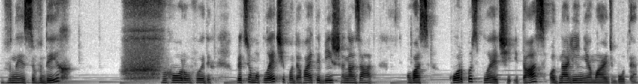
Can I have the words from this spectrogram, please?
вниз вдих, вгору видих. При цьому плечі подавайте більше назад. У вас корпус, плечі і таз одна лінія мають бути.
